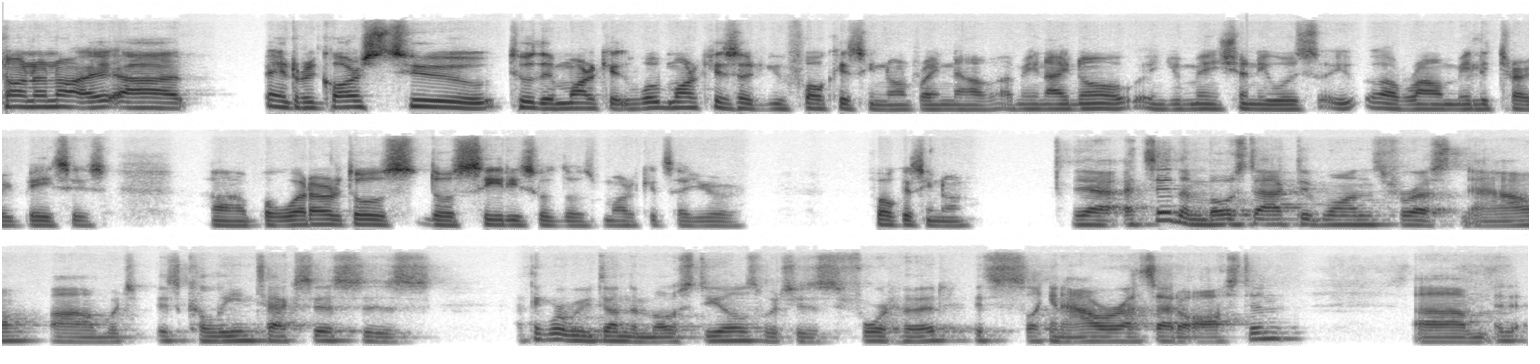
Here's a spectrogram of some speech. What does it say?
No, no, no. I, uh, in regards to to the market, what markets are you focusing on right now? I mean, I know, and you mentioned it was uh, around military bases, uh, but what are those those cities or those markets that you're focusing on? Yeah, I'd say the most active ones for us now, um, which is Killeen, Texas, is I think where we've done the most deals, which is Fort Hood. It's like an hour outside of Austin. Um, and,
